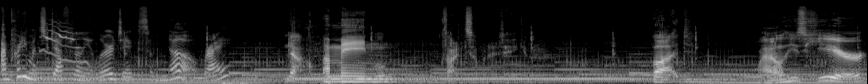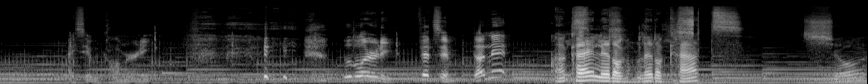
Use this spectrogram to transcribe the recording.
I'm pretty much definitely allergic, so no, right? No, I mean, we'll find someone to take him. But while he's here, I say we call him Ernie. Little Ernie fits him, doesn't it? okay, little little cats. Sure.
